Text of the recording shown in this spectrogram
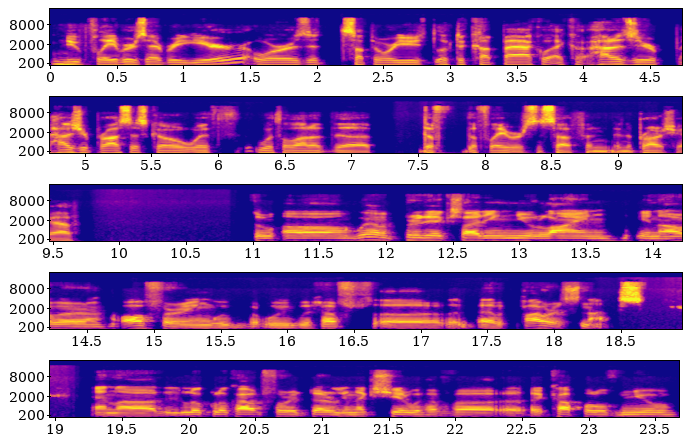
new flavors every year or is it something where you look to cut back? Like how does your how's your process go with with a lot of the the, the flavors and stuff and, and the products you have? So uh, we have a pretty exciting new line in our offering. We we, we have uh, uh, power snacks, and uh, look look out for it early next year. We have uh, a couple of new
